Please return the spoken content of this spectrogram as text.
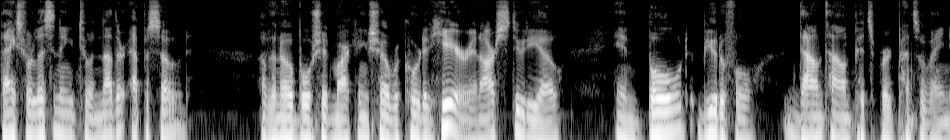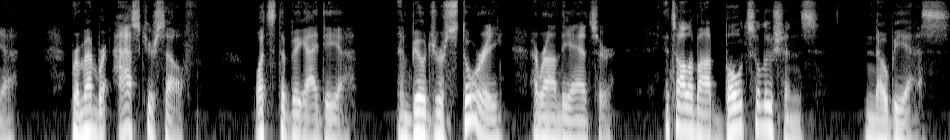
Thanks for listening to another episode of the No Bullshit Marketing Show recorded here in our studio in bold, beautiful downtown Pittsburgh, Pennsylvania. Remember, ask yourself, what's the big idea? And build your story around the answer. It's all about bold solutions, no BS.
